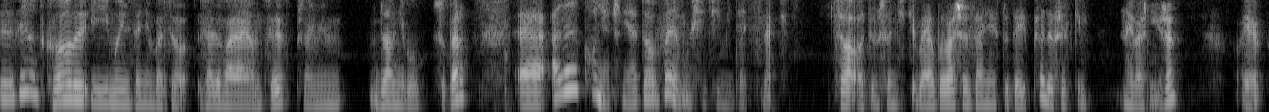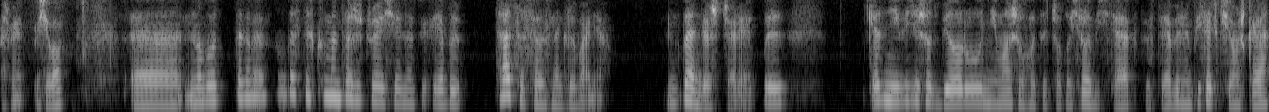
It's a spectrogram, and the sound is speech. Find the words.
y, wyjątkowy i moim zdaniem bardzo zadowalający. Przynajmniej dla mnie był super. E, ale koniecznie to wy musicie mi dać znać, co o tym sądzicie, bo jakby wasze zdanie jest tutaj przede wszystkim najważniejsze. Ojej, aż mnie wzięła. E, no bo tak jakby no bez tych komentarzy czuję się, no, jakby tracę sens nagrywania. Będę szczery, jakby kiedy nie widzisz odbioru, nie masz ochoty czegoś robić, tak? To jest jakby napisać książkę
